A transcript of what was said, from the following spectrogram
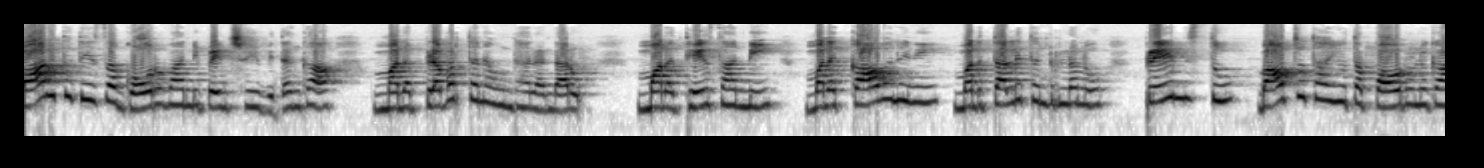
భారతదేశ గౌరవాన్ని పెంచే విధంగా మన ప్రవర్తన ఉండాలన్నారు. మన దేశాన్ని మన కావలిని మన తల్లిదండ్రులను ప్రేమిస్తూ బాధ్యతాయుత పౌరులుగా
